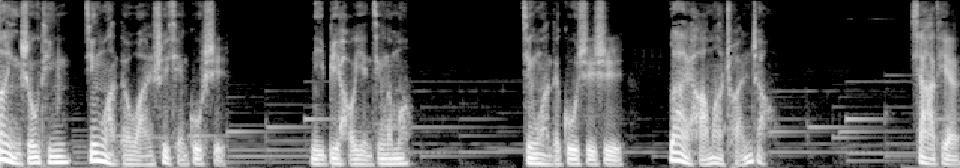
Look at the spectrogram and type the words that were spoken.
欢迎收听今晚的晚睡前故事。你闭好眼睛了吗？今晚的故事是癞蛤蟆船长。夏天，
